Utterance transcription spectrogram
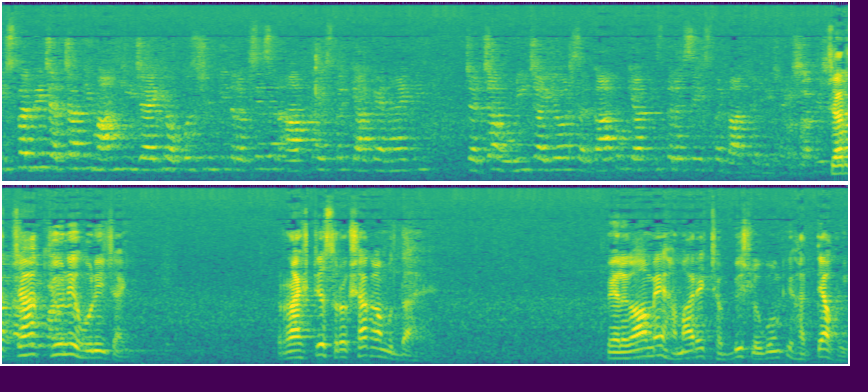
इस पर भी चर्चा की मांग की जाएगी ऑपोजिशन की तरफ से। सर आपका इस पर क्या कहना है कि चर्चा होनी चाहिए और सरकार को क्या किस तरह से इस पर बात करनी चाहिए? चर्चा क्यों नहीं होनी चाहिए? राष्ट्रीय सुरक्षा का मुद्दा है। पहलगांव में हमारे 26 लोगों की हत्या हुई।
